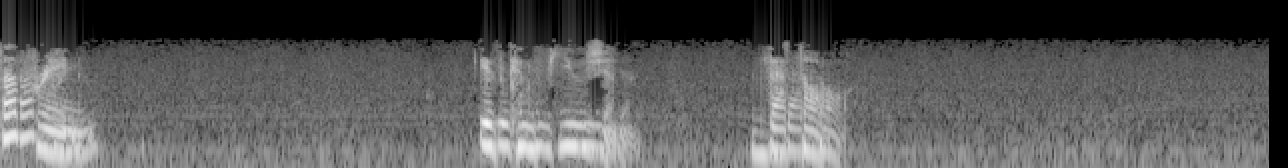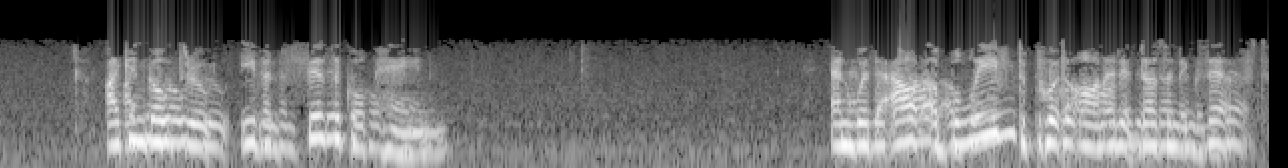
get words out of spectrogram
Suffering is confusion. That's all. I can go through even physical pain and without a belief to put on it, it doesn't exist.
